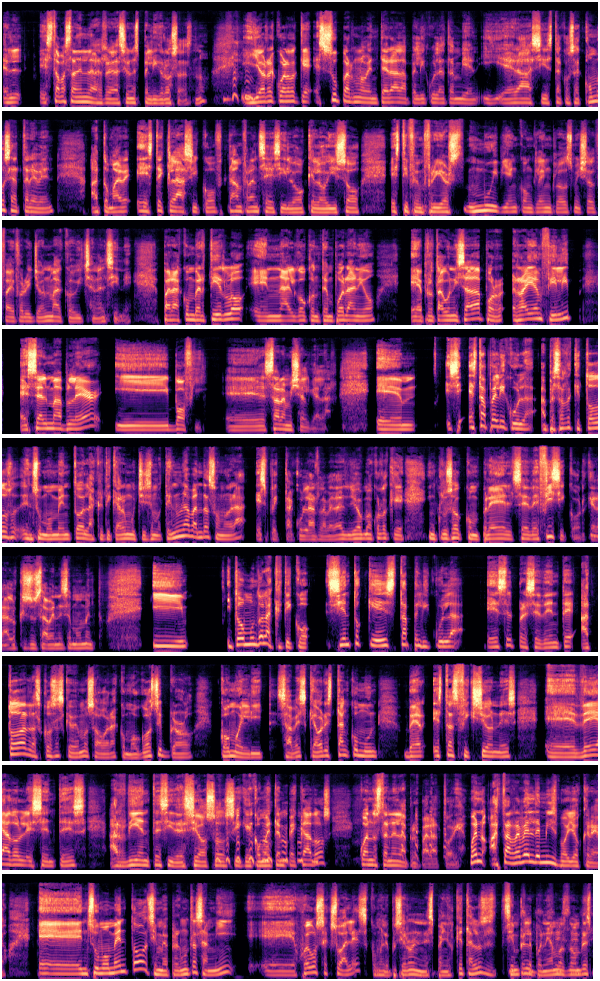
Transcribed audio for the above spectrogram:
el- está basada en las relaciones peligrosas, ¿no? Y yo recuerdo que es súper noventera la película también. Y era así esta cosa. ¿Cómo se atreven a tomar este clásico tan francés y luego que lo hizo Stephen Frears muy bien con Glenn Close, Michelle Pfeiffer y John Malkovich en el cine, para convertirlo en algo contemporáneo, eh, protagonizada por Ryan Phillip, eh, Selma Blair y Buffy, eh, Sarah Michelle Gellar. Eh, esta película, a pesar de que todos en su momento la criticaron muchísimo, tiene una banda sonora espectacular, la verdad. Yo me acuerdo que incluso compré el CD físico, que era lo que se usaba en ese momento. Y, y todo el mundo la criticó. Siento que esta película es el precedente a todas las cosas que vemos ahora, como Gossip Girl, como Elite, ¿sabes? Que ahora es tan común ver estas ficciones eh, de adolescentes ardientes y deseosos y que cometen pecados cuando están en la preparatoria. Bueno, hasta Rebelde mismo, yo creo. Eh, en su momento, si me preguntas a mí, eh, juegos sexuales, como le pusieron en español, ¿qué tal? Los- siempre le poníamos nombres.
